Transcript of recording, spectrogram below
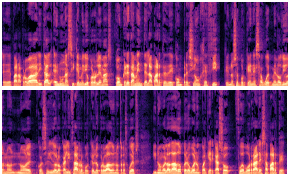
eh, para probar y tal. En una sí que me dio problemas, concretamente la parte de compresión gzip, que no sé por qué en esa web me lo dio, no, no he conseguido localizarlo porque lo he probado en otras webs y no me lo ha dado, pero bueno, en cualquier caso fue borrar esa parte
